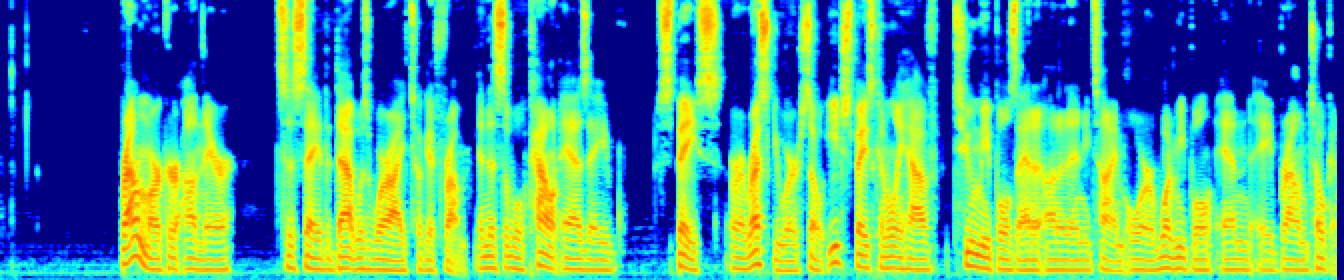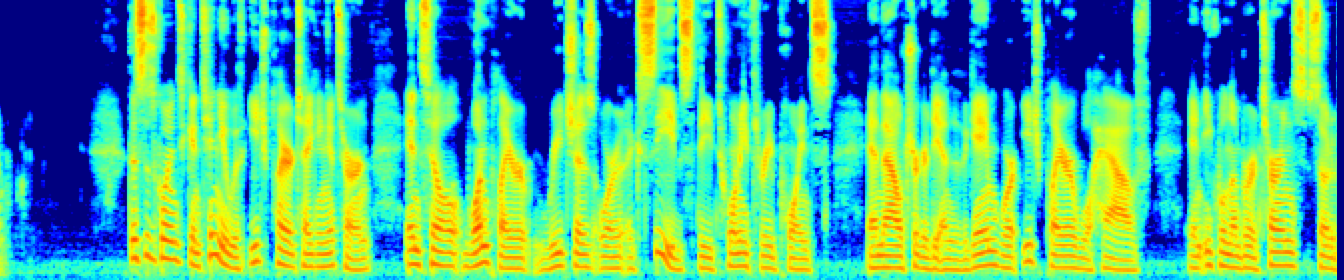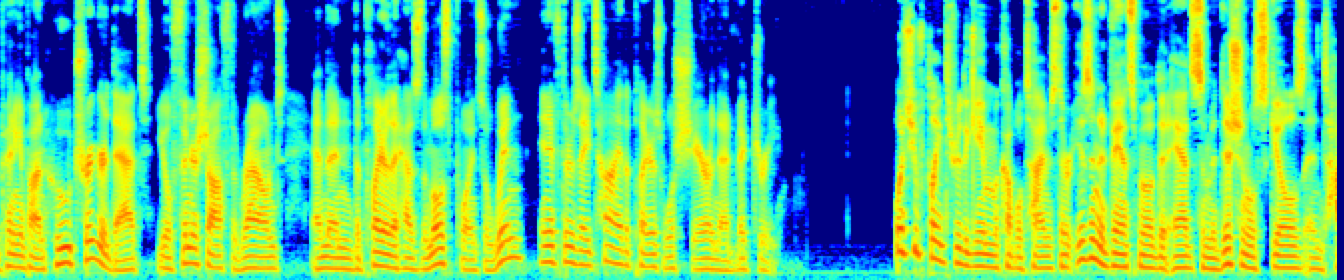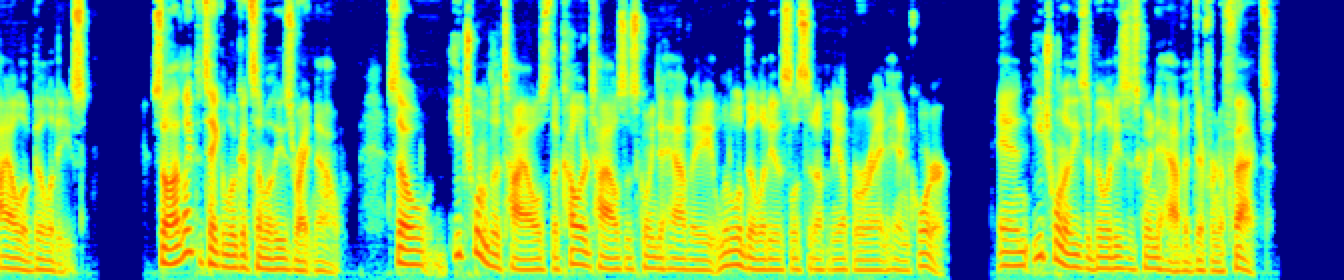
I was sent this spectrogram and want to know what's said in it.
brown marker on there to say that that was where I took it from. And this will count as a space or a rescuer. So each space can only have two meeples added on at any time, or one meeple and a brown token. This is going to continue with each player taking a turn until one player reaches or exceeds the 23 points, and that will trigger the end of the game, where each player will have an equal number of turns. So depending upon who triggered that, you'll finish off the round, and then the player that has the most points will win. And if there's a tie, the players will share in that victory. Once you've played through the game a couple times, there is an advanced mode that adds some additional skills and tile abilities. So I'd like to take a look at some of these right now. So each one of the tiles, the colored tiles, is going to have a little ability that's listed up in the upper right hand corner. And each one of these abilities is going to have a different effect.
